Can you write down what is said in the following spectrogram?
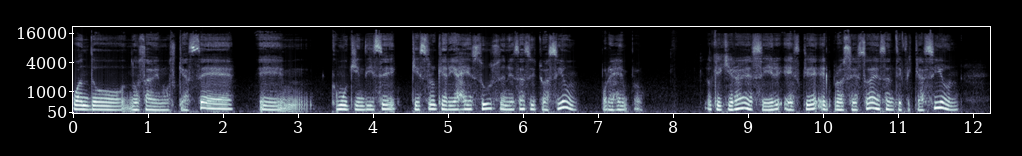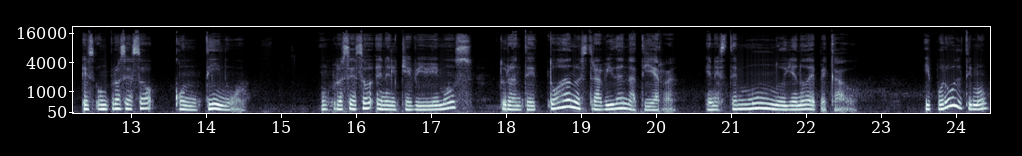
cuando no sabemos qué hacer, em, como quien dice, ¿qué es lo que haría Jesús en esa situación? Por ejemplo. Lo que quiero decir es que el proceso de santificación es un proceso continuo, un proceso en el que vivimos durante toda nuestra vida en la tierra, en este mundo lleno de pecado. Y por último,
